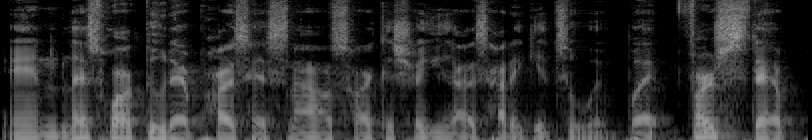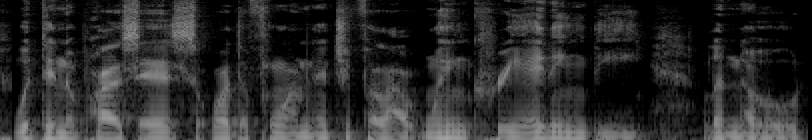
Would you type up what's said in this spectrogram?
And let's walk through that process now so I can show you guys how to get to it. But first step within the process or the form that you fill out when creating the Linode,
